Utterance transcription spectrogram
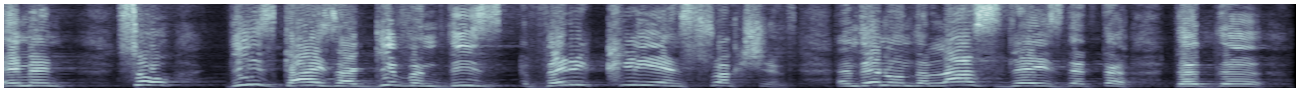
Amen. So these guys are given these very clear instructions. And then on the last days that the, the, the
